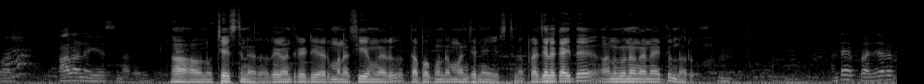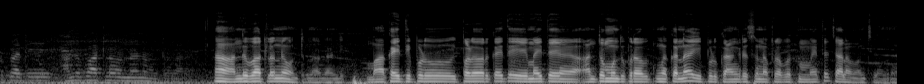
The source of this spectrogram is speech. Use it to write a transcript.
పా- పాలన చేస్తున్నారు. అవును చేస్తున్నారు. రేవంత్ రెడ్డి గారు మన సీఎం గారు తప్పకుండా మంచిగానే చేస్తున్నారు. ప్రజలకైతే అనుగుణంగానే అయితే ఉన్నారు. ఉమ్. అంటే ప్రజలకు ప్రతి అందుబాటులో ఉంటున్నారు. ఆ, అందుబాటులోనే ఉంటున్నానండి మాకైతే ఇప్పుడు ఇప్పటివరకు అయితే ఏమైతే అంతకుముందు ప్రభుత్వం కన్నా ఇప్పుడు కాంగ్రెస్ ఉన్న ప్రభుత్వం అయితే చాలా మంచిగా ఉంది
